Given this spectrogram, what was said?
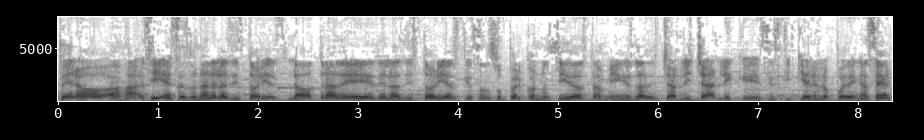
Pero, ajá, sí, esa es una de las historias. La otra de, de las historias que son súper conocidas también es la de Charlie Charlie, que si es que quieren lo pueden hacer.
